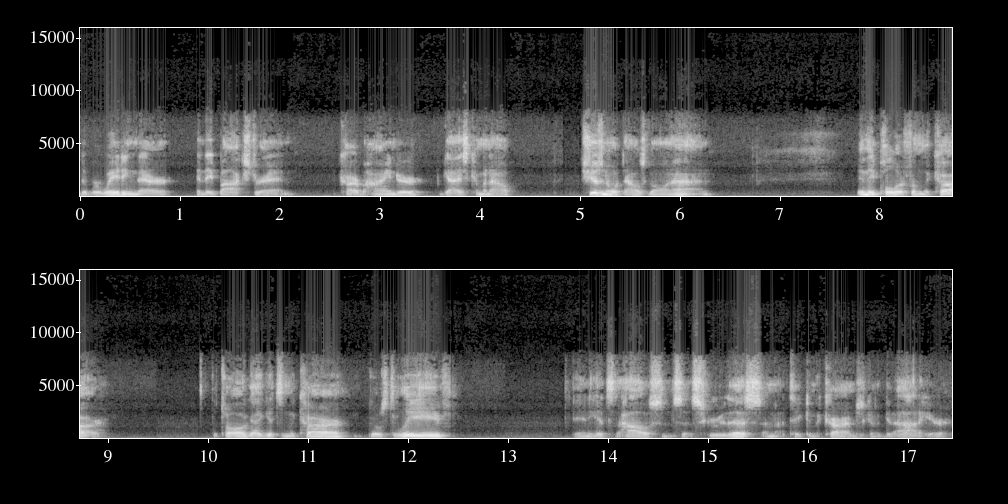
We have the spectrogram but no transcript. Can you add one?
that were waiting there and they boxed her in. Car behind her, guys coming out. She doesn't know what the hell's going on. And they pull her from the car. The tall guy gets in the car, goes to leave and he hits the house and says, "Screw this! I'm not taking the car. I'm just going to get out of here."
